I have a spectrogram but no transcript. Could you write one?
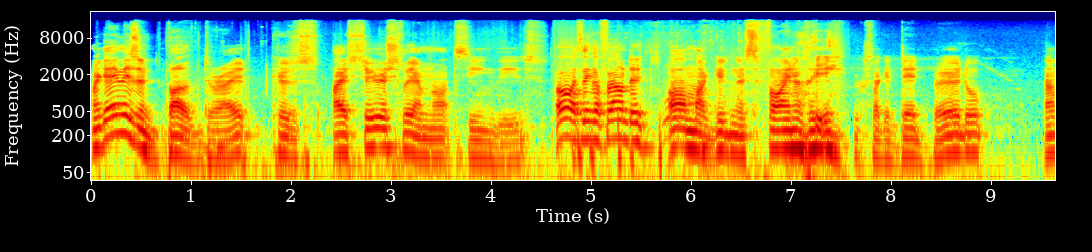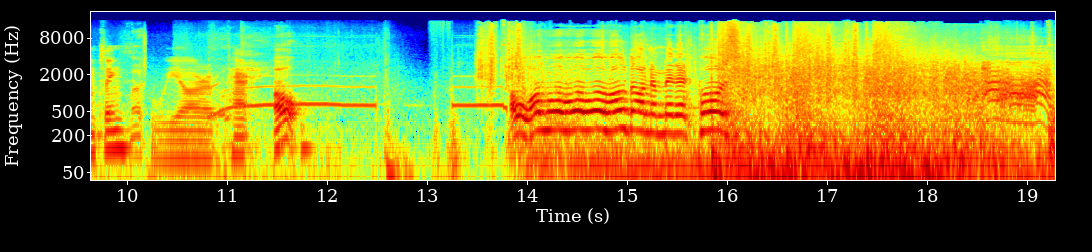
My game isn't bugged, right? Because I seriously am not seeing these. Oh, I think I found it. Oh my goodness, finally. Looks like a dead bird or something. We are a Oh! Oh, whoa, whoa, whoa, whoa, hold on a minute. Pause. Ah!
